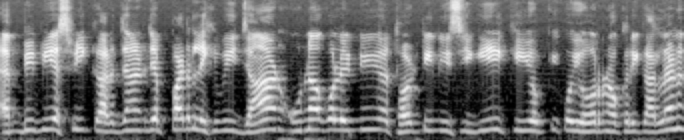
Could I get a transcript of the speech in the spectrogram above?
ਐਮਬੀਬੀਐਸ ਵੀ ਕਰ ਜਾਣ, ਜੇ ਪੜ੍ਹ ਲਿਖ ਵੀ ਜਾਣ, ਉਹਨਾਂ ਕੋਲ ਇੰਨੀ ਅਥਾਰਟੀ ਨਹੀਂ ਸੀਗੀ ਕਿ ਉਹ ਕਿ ਕੋਈ ਹੋਰ ਨੌਕਰੀ ਕਰ ਲੈਣ।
